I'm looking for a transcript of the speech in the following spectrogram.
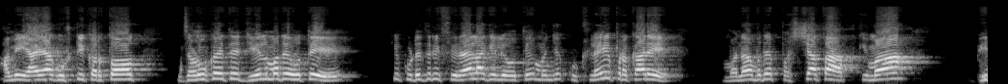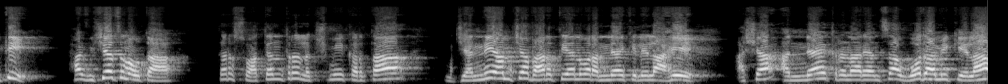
आम्ही या या गोष्टी करतो जणू काही ते जेलमध्ये होते की कुठेतरी फिरायला गेले होते म्हणजे कुठल्याही प्रकारे मनामध्ये पश्चाताप किंवा भीती हा विषयच नव्हता. तर स्वातंत्र्य लक्ष्मी करता ज्यांनी आमच्या भारतीयांवर अन्याय केलेला आहे अशा अन्याय करणाऱ्यांचा वध आम्ही केला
